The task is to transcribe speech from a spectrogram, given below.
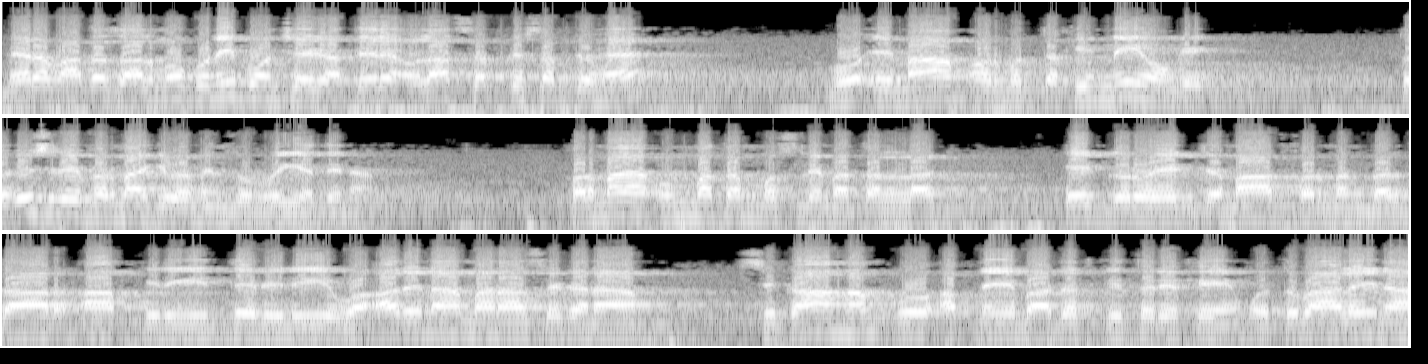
میرا وعدہ ظالموں کو نہیں پہنچے گا، تیرے اولاد سب کے سب جو ہے وہ امام اور متقین نہیں ہوں گے۔ تو اس لیے فرمایا کہ وہ من ضروریت فرمایا امت مسلم ایک گرو ایک جماعت فرمن بردار آپ کے لیے، تیرے لیے وہ ارنا منا سکنا سکھا ہم کو اپنے عبادت کے طریقے وہ تبا لینا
